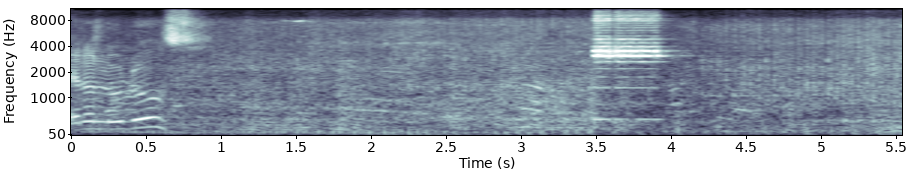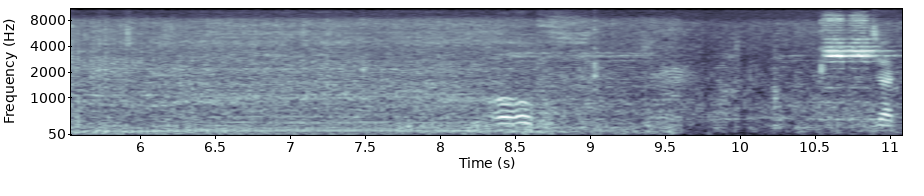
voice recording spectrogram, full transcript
এলো লুডুলস ও যাক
